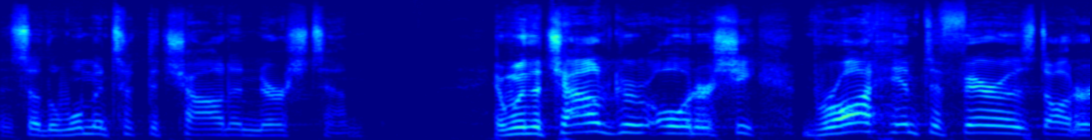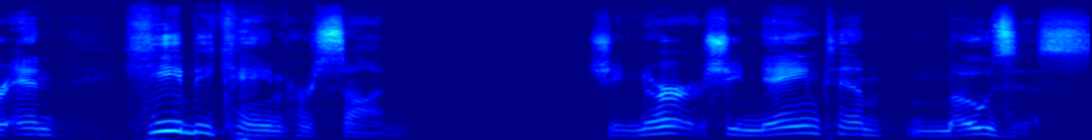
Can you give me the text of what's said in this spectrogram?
And so the woman took the child and nursed him. And when the child grew older, she brought him to Pharaoh's daughter, and he became her son. She, nur- she named him Moses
